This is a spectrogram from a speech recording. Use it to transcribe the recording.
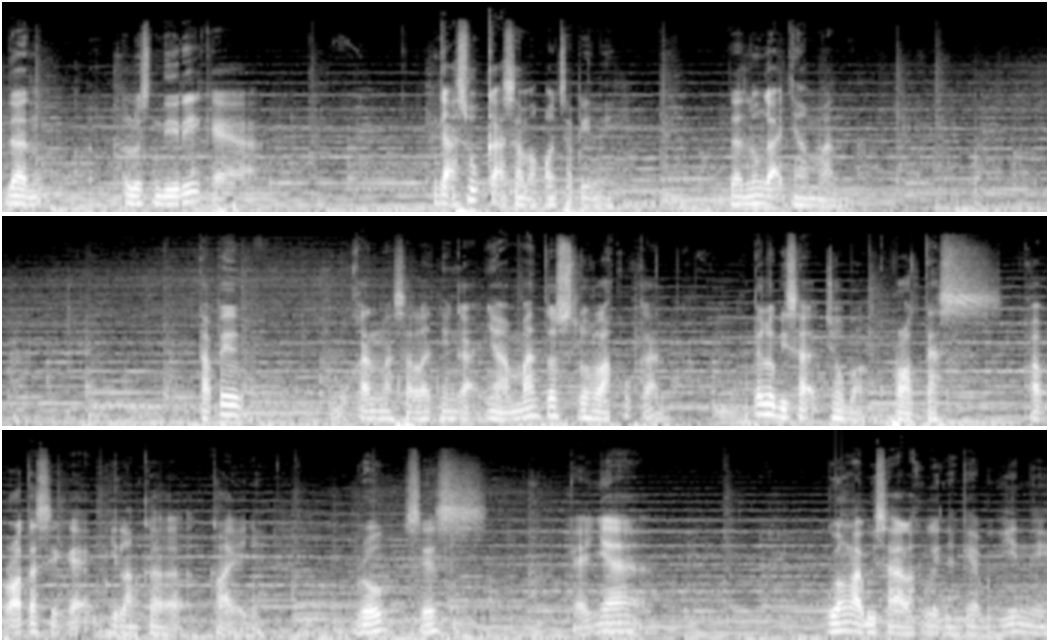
dan lu sendiri kayak nggak suka sama konsep ini dan lu nggak nyaman. Tapi bukan masalahnya nggak nyaman terus lu lakukan. Tapi lu bisa coba protes. Bukan protes sih kayak bilang ke kliennya bro sis kayaknya gue nggak bisa lakuin yang kayak begini.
